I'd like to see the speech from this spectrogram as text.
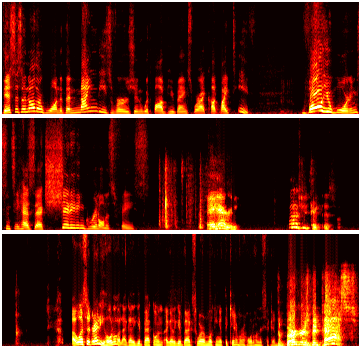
This is another one of the 90s version with Bob Eubanks where I cut my teeth. Volume warning since he has that shit eating grin on his face. Hey, Harry, why don't you take this one? I wasn't ready. Hold on. I got to get back on. I got to get back to where I'm looking at the camera. Hold on a second. The burger's been passed.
